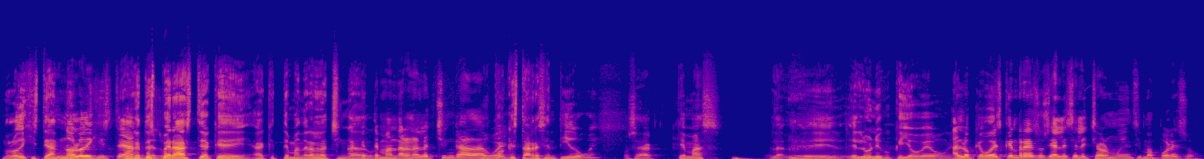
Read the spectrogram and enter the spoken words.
No lo dijiste antes. No lo dijiste ¿Por qué antes, te esperaste a que, a que te mandaran la chingada? a que te mandaran a la chingada, Pues güey. porque está resentido, güey. O sea, ¿qué más? La- eh, es lo único que yo veo, güey. A lo que voy es que en redes sociales se le echaron muy encima por eso.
